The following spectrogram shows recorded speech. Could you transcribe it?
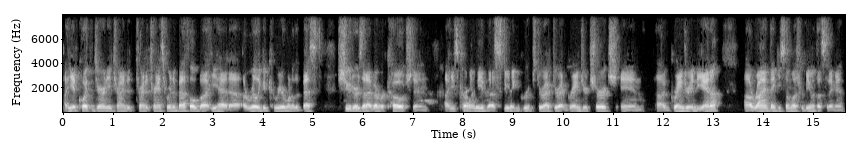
uh, he had quite the journey trying to trying to transfer into Bethel. But he had a, a really good career, one of the best shooters that I've ever coached, and uh, he's currently the student groups director at Granger Church in uh, Granger, Indiana. Uh, Ryan, thank you so much for being with us today, man.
